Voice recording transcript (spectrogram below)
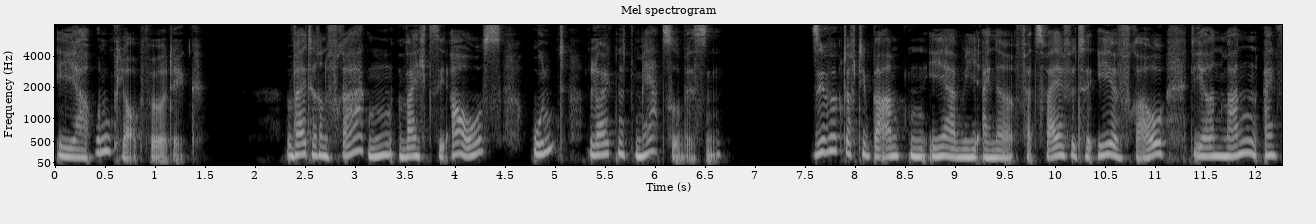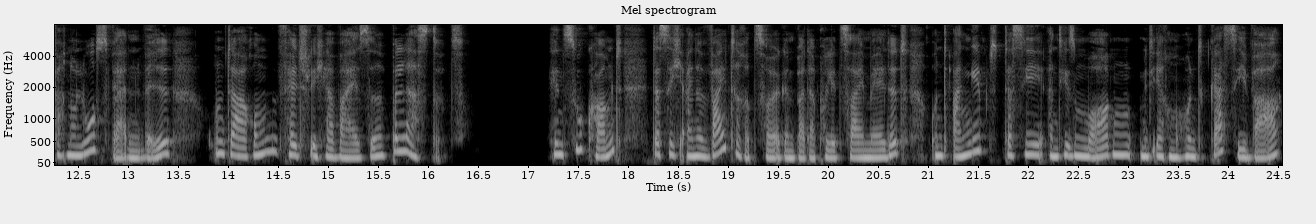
eher unglaubwürdig. Weiteren Fragen weicht sie aus und leugnet mehr zu wissen. Sie wirkt auf die Beamten eher wie eine verzweifelte Ehefrau, die ihren Mann einfach nur loswerden will und darum fälschlicherweise belastet. Hinzu kommt, dass sich eine weitere Zeugin bei der Polizei meldet und angibt, dass sie an diesem Morgen mit ihrem Hund Gassi war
